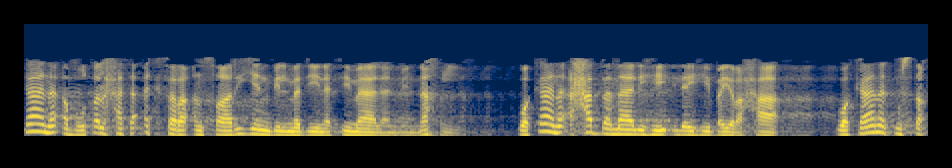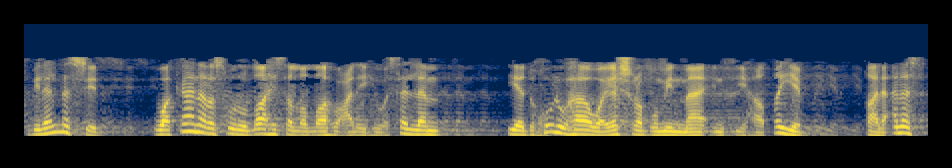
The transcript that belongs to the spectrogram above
كان أبو طلحة أكثر أنصاري بالمدينة مالا من نخل وكان أحب ماله إليه بيرحاء وكانت مستقبل المسجد وكان رسول الله صلى الله عليه وسلم يدخلها ويشرب من ماء فيها طيب. قال أنس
